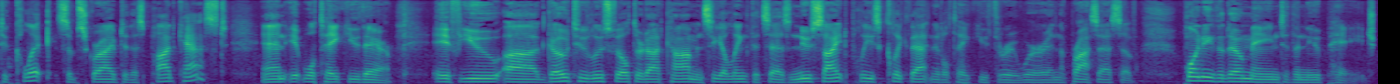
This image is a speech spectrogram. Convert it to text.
to click subscribe to this podcast, and it will take you there. If you uh, go to loosefilter.com and see a link that says new site, please click that and it'll take you through. We're in the process of pointing the domain to the new page.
